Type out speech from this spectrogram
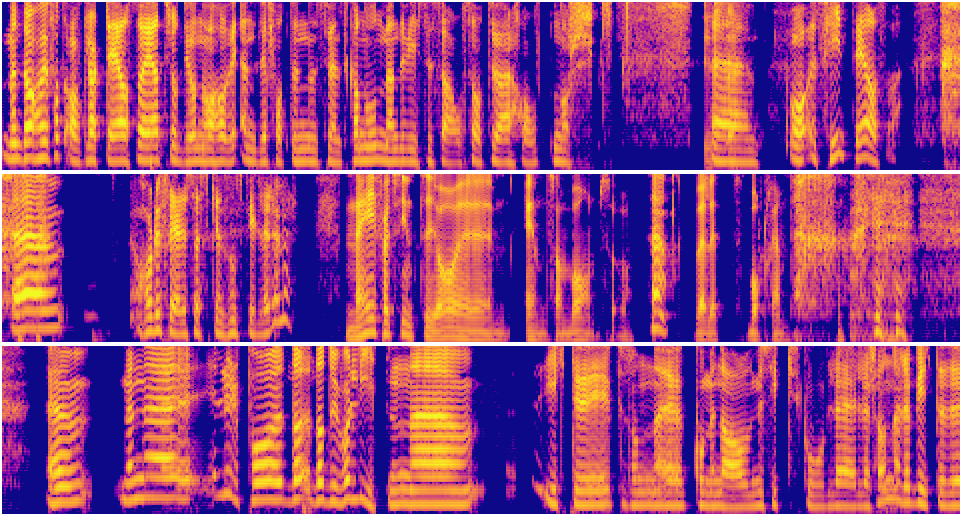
men da har vi fått avklart det. Altså, jeg trodde jo nå har vi endelig fått en svensk kanon, men det viser seg altså at du er halvt norsk. Just det. Ehm, og fint det, altså. Ehm, har du flere søsken som spiller, eller? Nej, faktiskt inte. Jag är eh, ensam barn, så Ja. väldigt bortskämd. Ehm, Men eh, jeg lurer på, da, da du var liten, eh, gikk du på sånn eh, kommunal musikkskole eller sånn, eller begynte du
